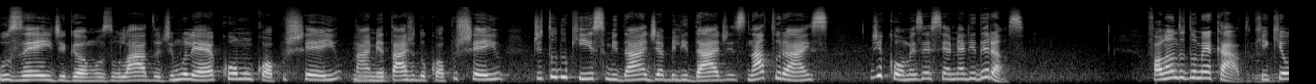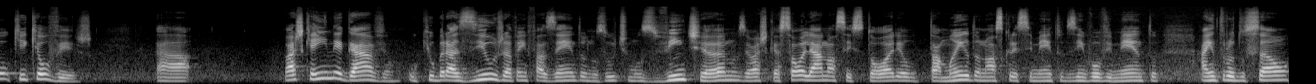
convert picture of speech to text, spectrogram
usei, digamos, o lado de mulher como um copo cheio, na uhum. metade do copo cheio, de tudo que isso me dá de habilidades naturais de como exercer a minha liderança. Falando do mercado, o que, que, eu, que, que eu vejo? Ah, eu acho que é inegável o que o Brasil já vem fazendo nos últimos 20 anos. Eu acho que é só olhar a nossa história, o tamanho do nosso crescimento, desenvolvimento, a introdução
